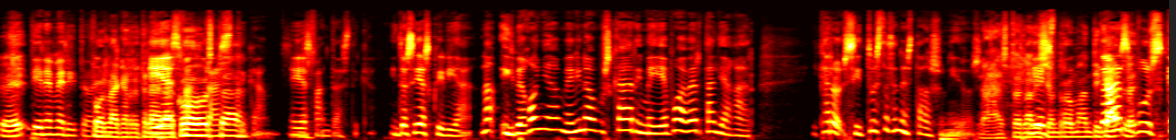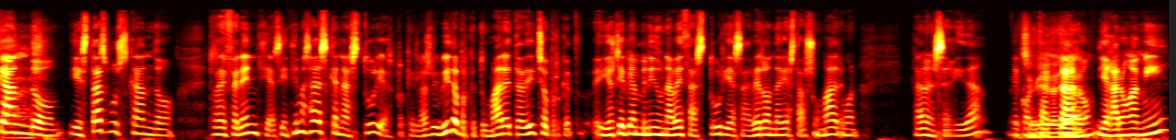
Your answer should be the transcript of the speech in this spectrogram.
Eh, Tiene mérito. Por ¿eh? la carretera de la costa. Fantástica. Ella es fantástica. Entonces ella escribía, no, y Begoña me vino a buscar y me llevó a ver tal llegar. Y claro, si tú estás en Estados Unidos. esto es la visión romántica. Estás buscando, y estás buscando referencias. Y encima sabes que en Asturias, porque lo has vivido, porque tu madre te ha dicho, porque ellos ya habían venido una vez a Asturias a ver dónde había estado su madre. Bueno, claro, enseguida me contactaron, llegaron a mí.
